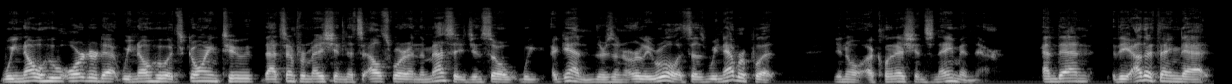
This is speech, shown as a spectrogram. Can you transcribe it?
we know who ordered it we know who it's going to that's information that's elsewhere in the message and so we again there's an early rule it says we never put you know a clinician's name in there and then the other thing that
